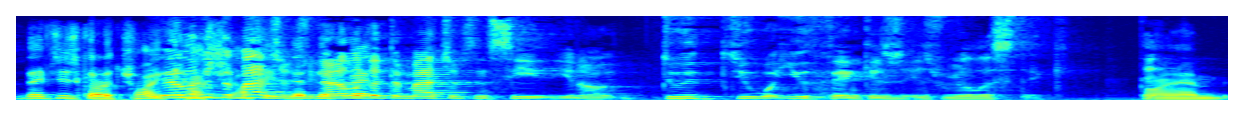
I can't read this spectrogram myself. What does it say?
they've just got to try You gotta look at the matchups. You gotta look at the matchups and see, you know, do do what you think is is realistic. I am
